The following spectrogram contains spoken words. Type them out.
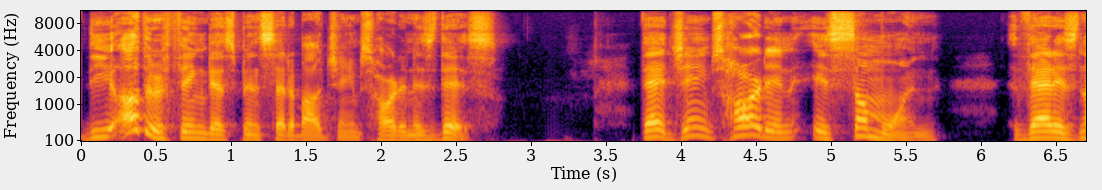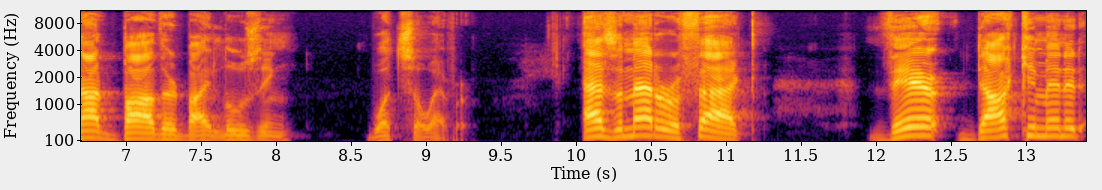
The other thing that's been said about James Harden is this that James Harden is someone that is not bothered by losing whatsoever. As a matter of fact, there documented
